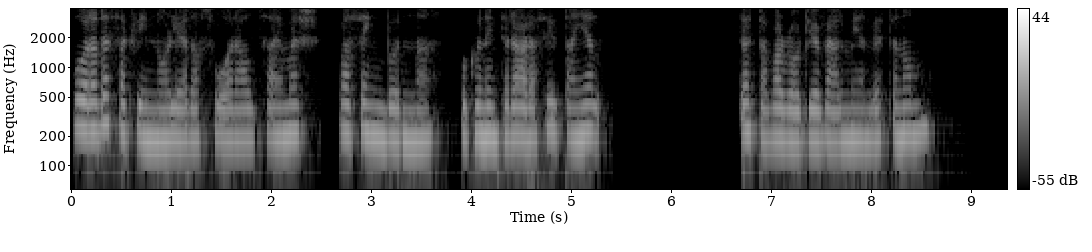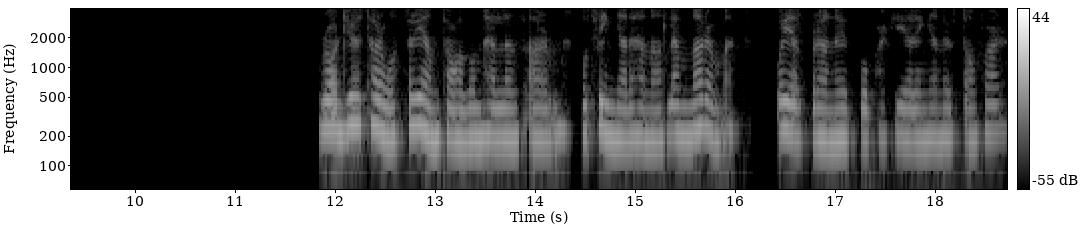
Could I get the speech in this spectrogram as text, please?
Båda dessa kvinnor led av svår Alzheimers, var sängbundna och kunde inte röra sig utan hjälp. Detta var Roger väl medveten om. Roger tar återigen tag om Helens arm och tvingade henne att lämna rummet och hjälper henne ut på parkeringen utanför.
